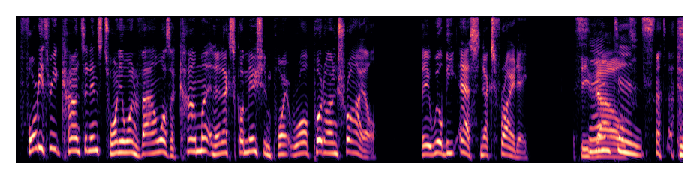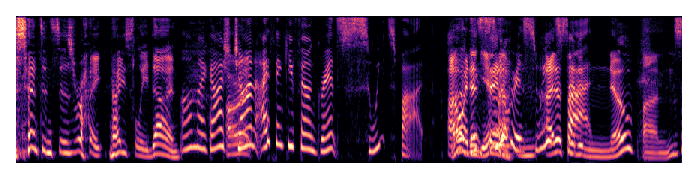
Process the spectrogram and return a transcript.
43 consonants, 21 vowels, a comma, and an exclamation point were all put on trial. They will be S next Friday. Devowed. Sentenced. The sentence is right. Nicely done. Oh my gosh, All John! right. I think you found Grant's sweet spot. Oh, I didn't Yeah. say Secret the, sweet I just said spot. no puns.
